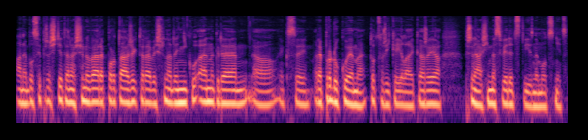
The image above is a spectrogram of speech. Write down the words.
A nebo si přečtěte naše nové reportáže, které vyšly na denníku N, kde uh, jak si reprodukujeme to, co říkají lékaři a přinášíme svědectví z nemocnic.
